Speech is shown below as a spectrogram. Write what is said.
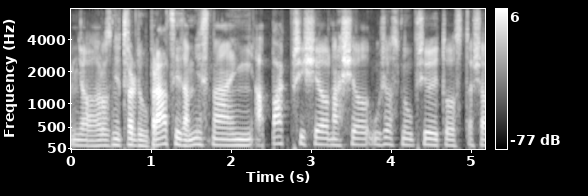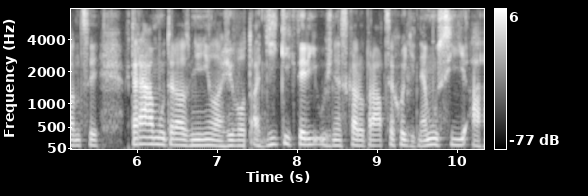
měl hrozně tvrdou práci, zaměstnání a pak přišel, našel úžasnou příležitost a šanci, která mu teda změnila život a díky který už dneska do práce chodit nemusí a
